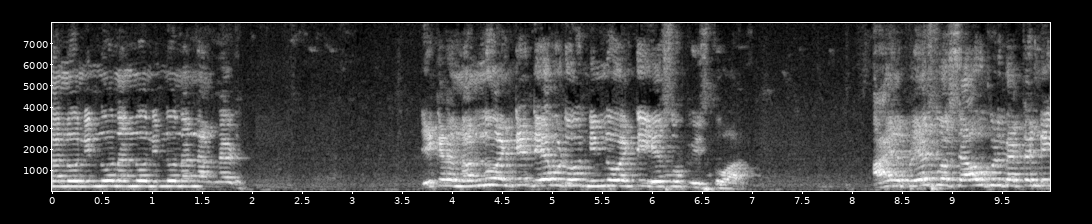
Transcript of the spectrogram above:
నన్ను నిన్ను నన్ను నిన్ను నన్ను అన్నాడు. ఇక్కడ నన్ను అంటే దేవుడు నిన్ను అంటే యేసు క్రీస్తువారు ఆయన ప్లేస్లో సేవకుడు పెట్టండి.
